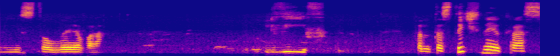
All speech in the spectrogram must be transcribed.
місто Лева. Львів. Фантастичної краси.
